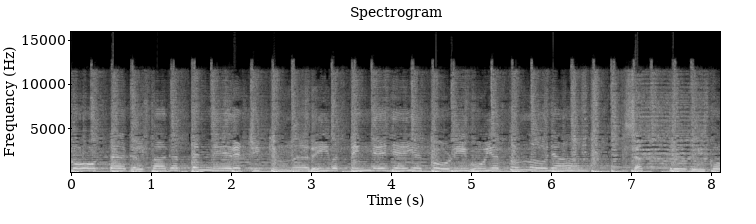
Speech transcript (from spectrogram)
കോട്ടകൾ തകർത്തന്നെ രക്ഷിക്കുന്ന ദൈവത്തിന്റെ ജയക്കൊടി ഉയർത്തുന്നു ഞാൻ. ശത്രുവിൻ കോ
